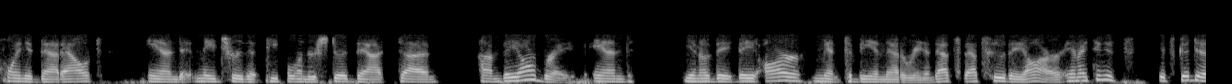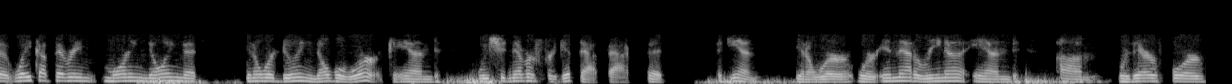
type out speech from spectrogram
pointed that out and made sure that people understood that uh, um, they are brave and you know they they are meant to be in that arena. That's that's who they are. And i think it's it's good to wake up every morning knowing that you know we're doing noble work and we should never forget that fact that again you know we're we're in that arena and um, we're there for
